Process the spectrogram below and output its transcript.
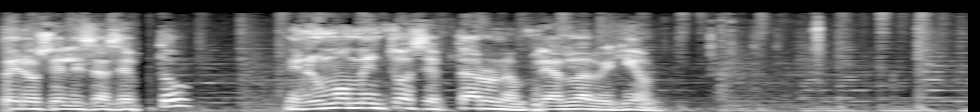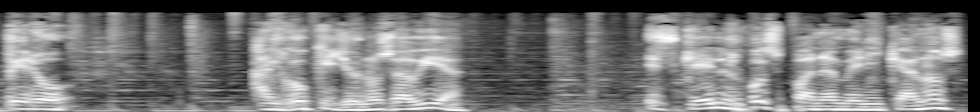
pero se les aceptó. En un momento aceptaron ampliar la región. Pero algo que yo no sabía es que los panamericanos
